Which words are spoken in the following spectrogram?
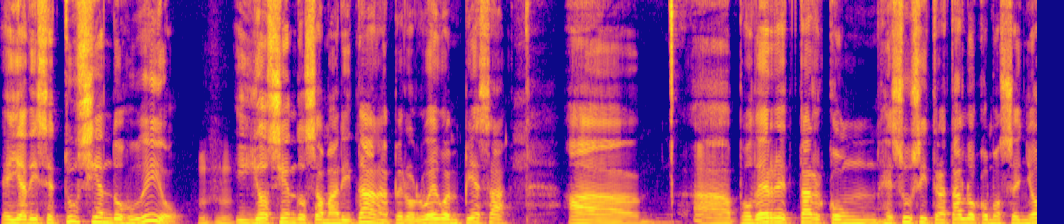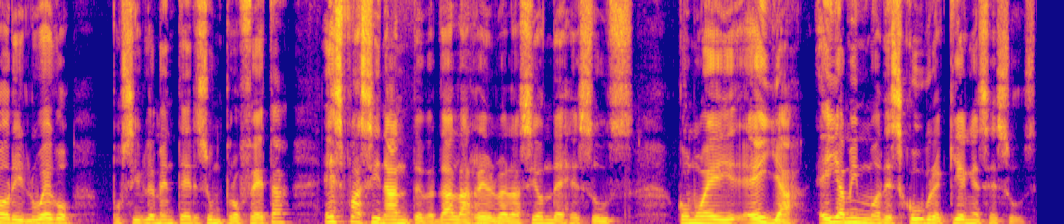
ella dice, tú siendo judío y yo siendo samaritana, pero luego empieza a, a poder estar con Jesús y tratarlo como Señor y luego posiblemente eres un profeta. Es fascinante, ¿verdad? La revelación de Jesús, como e-, ella ella misma descubre quién es Jesús.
